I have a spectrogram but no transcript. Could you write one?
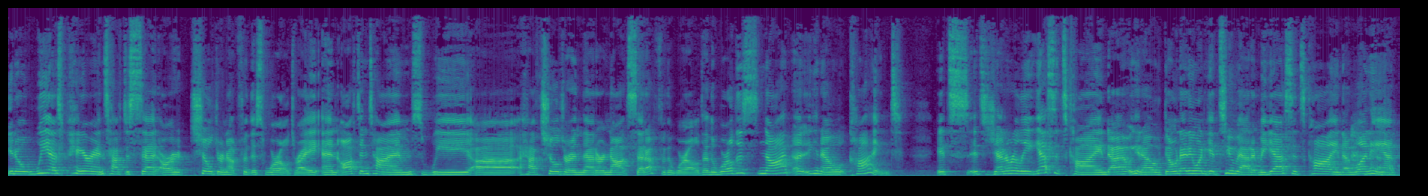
you know, we as parents have to set our children up for this world, right? And oftentimes we uh, have children that are not set up for the world, and the world is not, uh, you know, kind. It's it's generally yes, it's kind. I, you know, don't anyone get too mad at me. Yes, it's kind on one hand,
